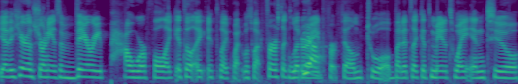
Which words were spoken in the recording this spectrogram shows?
Yeah, the hero's journey is a very powerful. Like it's a. like, It's like what was what first like literary Yeah. for film tool, but it's like it's made its way into.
